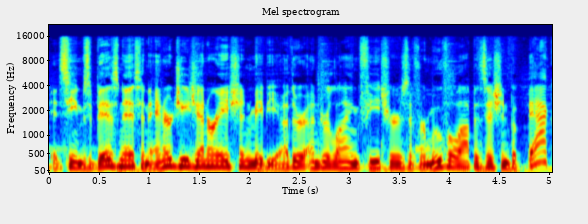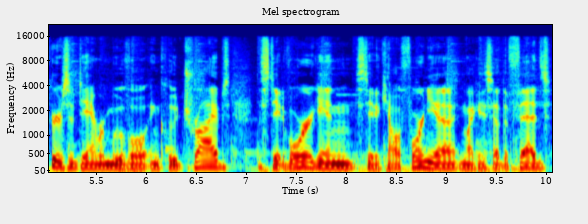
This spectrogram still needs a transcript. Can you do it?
It seems business and energy generation may be other underlying features of removal opposition, but backers of dam removal include tribes, the state of Oregon, state of California, and like I said, the feds.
